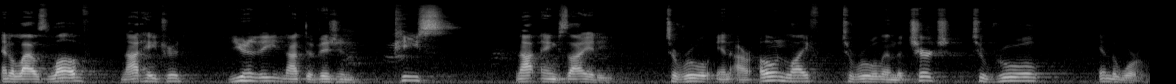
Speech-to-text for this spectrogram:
and allows love, not hatred, unity, not division, peace, not anxiety, to rule in our own life, to rule in the church, to rule in the world.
